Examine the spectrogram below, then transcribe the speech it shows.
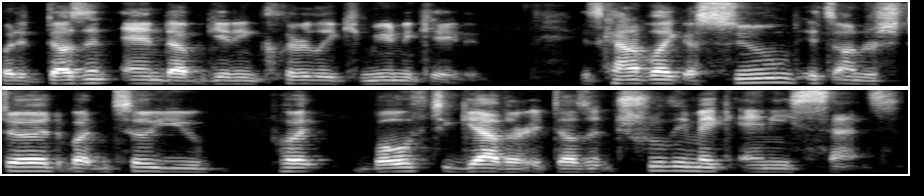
but it doesn't end up getting clearly communicated. It's kind of like assumed it's understood, but until you put both together, it doesn't truly make any sense.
